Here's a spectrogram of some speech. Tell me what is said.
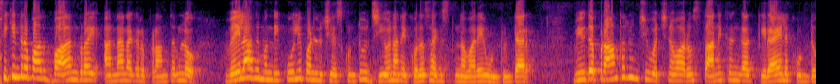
సికింద్రాబాద్ బాలన్రాయ్ అన్నానగర్ ప్రాంతంలో వేలాది మంది కూలి పనులు చేసుకుంటూ జీవనాన్ని కొనసాగిస్తున్న వారే ఉంటుంటారు. వివిధ ప్రాంతాల నుంచి వచ్చిన వారు స్థానికంగా కిరాయిలకుంటూ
